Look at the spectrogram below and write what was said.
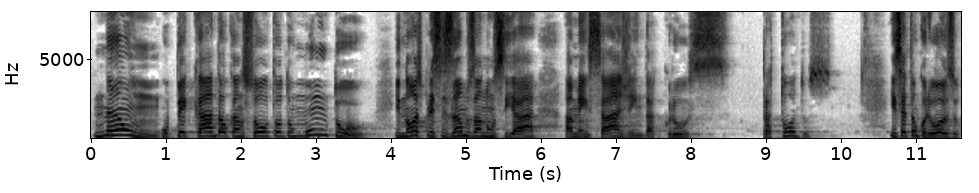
Não, o pecado alcançou todo mundo. E nós precisamos anunciar a mensagem da cruz para todos. Isso é tão curioso.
